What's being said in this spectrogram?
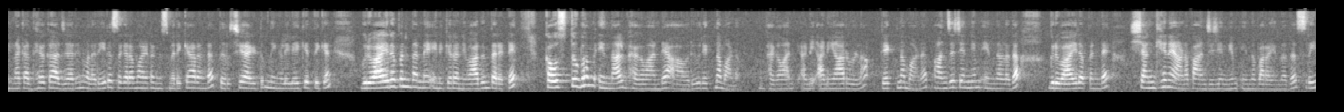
എന്ന കഥയൊക്കെ ആചാര്യൻ വളരെ രസകരമായിട്ട് അനുസ്മരിക്കാറുണ്ട്. തീർച്ചയായിട്ടും നിങ്ങളിലേക്ക് എത്തിക്കാൻ ഗുരുവായൂരപ്പൻ തന്നെ എനിക്കൊരു അനുവാദം തരട്ടെ. കൗസ്തുഭം എന്നാൽ ഭഗവാന്റെ ആ ഒരു രത്നമാണ്. ഭഗവാൻ അണി അണിയാറുള്ള രത്നമാണ്. പാഞ്ചജന്യം എന്നുള്ളത് ഗുരുവായൂരപ്പന്റെ ശംഖിനെയാണ് പാഞ്ചജന്യം എന്ന് പറയുന്നത്. ശ്രീ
